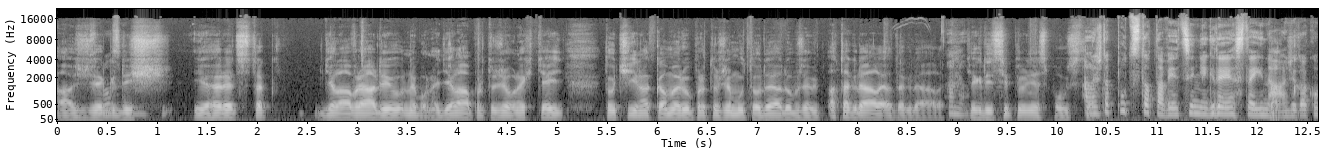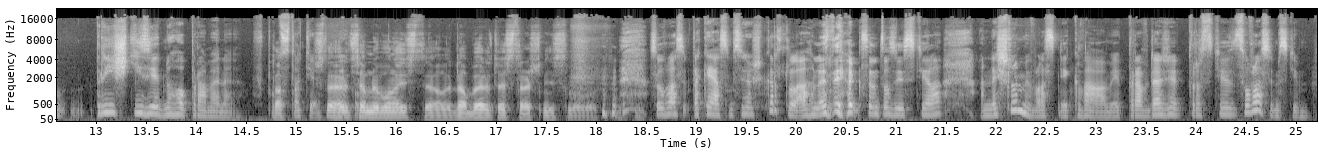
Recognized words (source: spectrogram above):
A že když je herec, tak dělá v rádiu, nebo nedělá, protože ho nechtějí, točí na kameru, protože mu to jde a dobře a tak dále a tak dále. Ano. Těch disciplín je spousta. Ale že ta podstata věci někde je stejná, tak. že to jako příští z jednoho pramene v podstatě. Tak, jste hercem jako... nebo nejste, ale daber to je strašný slovo. Souhlasím, také já jsem si ho škrtla hned, jak jsem to zjistila a nešlo mi vlastně k vám. Je pravda, že prostě souhlasím s tím.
